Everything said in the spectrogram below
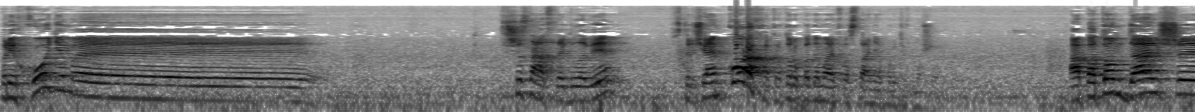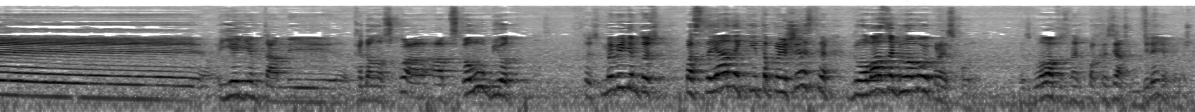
Приходим э, в 16 главе, встречаем Короха, который поднимает восстание против Моше а потом дальше едем там, и когда он об скалу бьет, то есть мы видим, то есть постоянно какие-то происшествия, глава за главой происходят. То есть глава, значит, по христианскому делению, конечно.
